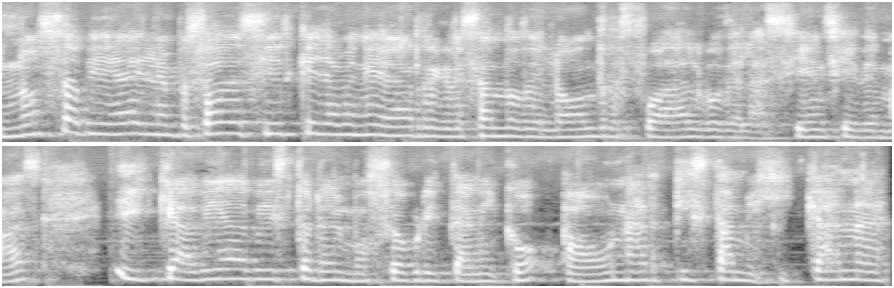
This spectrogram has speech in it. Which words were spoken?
y no sabía y le empezó a decir que ya venía regresando de Londres, fue algo de la ciencia y demás, y que había visto en el Museo Británico a una artista mexicana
